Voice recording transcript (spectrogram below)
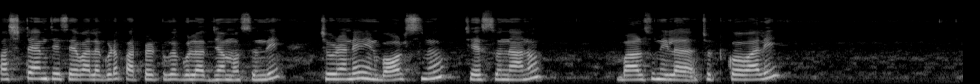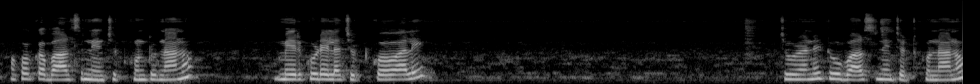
ఫస్ట్ టైం చేసే వాళ్ళకు కూడా పర్ఫెక్ట్గా గులాబ్ జామ్ వస్తుంది. చూడండి నేను బాల్స్ను చేస్తున్నాను. బాల్స్ని ఇలా చుట్టుకోవాలి. ఒక్కొక్క బాల్స్ నేను చుట్టుకుంటున్నాను. మీరు కూడా ఇలా చుట్టుకోవాలి. చూడండి టూ బాల్స్ నేను చుట్టుకున్నాను.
